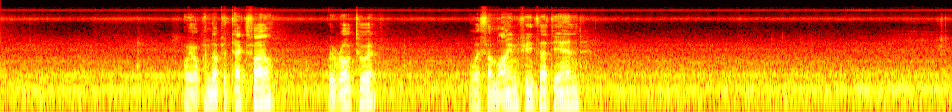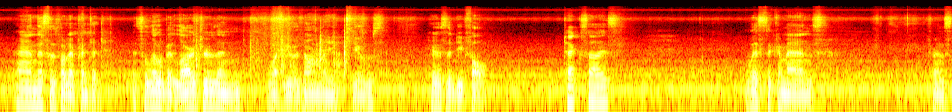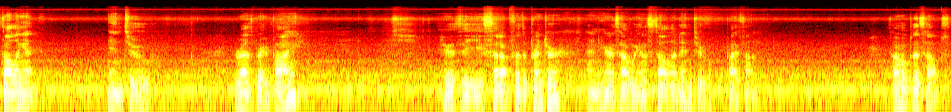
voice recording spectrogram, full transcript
We opened up a text file. We wrote to it with some line feeds at the end. And this is what I printed. It's a little bit larger than what you would normally use. Here's the default text size with the commands for installing it into Raspberry Pi. Here's the setup for the printer and here's how we install it into Python. So I hope this helps.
